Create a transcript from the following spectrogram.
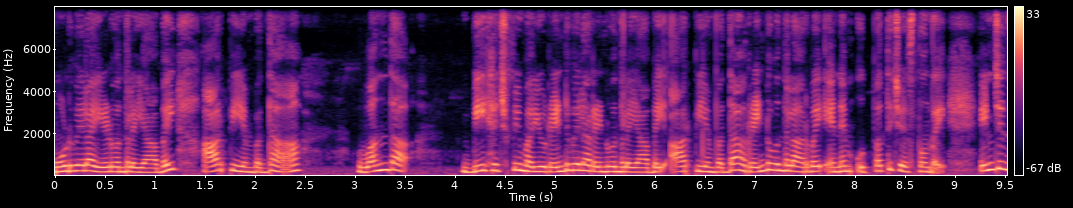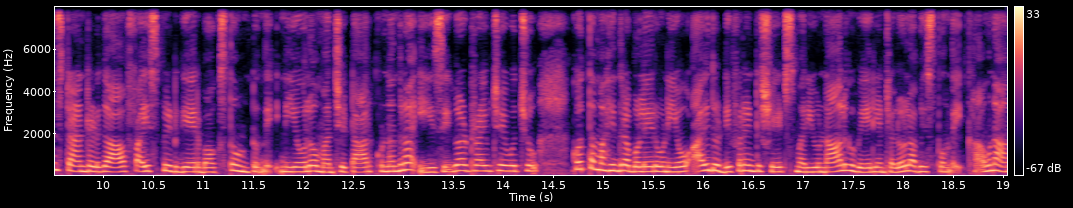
మూడు వేల ఏడు వందల యాభై ఆర్పిఎం వద్ద వంద బీహెచ్పి మరియు రెండు వేల రెండు వందల యాభై ఆర్పిఎం వద్ద రెండు వందల అరవై ఎన్ఎం ఉత్పత్తి చేస్తుంది. ఇంజిన్ స్టాండర్డ్గా ఫైవ్ స్పీడ్ గేర్ బాక్స్తో ఉంటుంది. నియోలో మంచి టార్క్ ఉన్నందున ఈజీగా డ్రైవ్ చేయవచ్చు. కొత్త మహీంద్రా బొలేరో నియో ఐదు డిఫరెంట్ షేడ్స్ మరియు నాలుగు వేరియంట్లలో లభిస్తుంది. కావున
